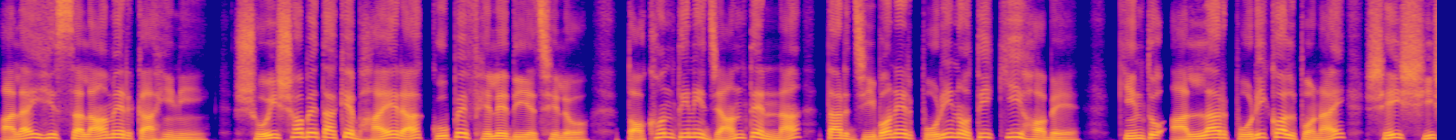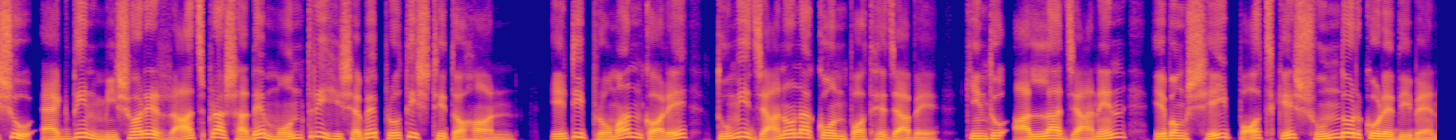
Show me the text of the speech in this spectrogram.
আলাইহিসালামের কাহিনী। শৈশবে তাকে ভাইয়েরা কূপে ফেলে দিয়েছিল। তখন তিনি জানতেন না তার জীবনের পরিণতি কি হবে। কিন্তু আল্লাহর পরিকল্পনায় সেই শিশু একদিন মিশরের রাজপ্রাসাদে মন্ত্রী হিসেবে প্রতিষ্ঠিত হন। এটি প্রমাণ করে, তুমি জানো না কোন পথে যাবে, কিন্তু আল্লাহ জানেন এবং সেই পথকে সুন্দর করে দিবেন।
